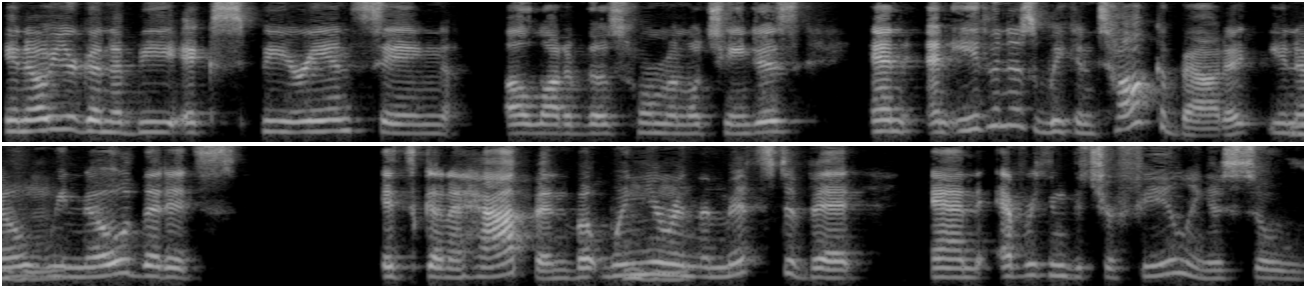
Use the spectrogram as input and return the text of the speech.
you know, you're going to be experiencing a lot of those hormonal changes. And, and even as we can talk about it, you know, mm-hmm. we know that it's it's going to happen but when mm-hmm. you're in the midst of it and everything that you're feeling is so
